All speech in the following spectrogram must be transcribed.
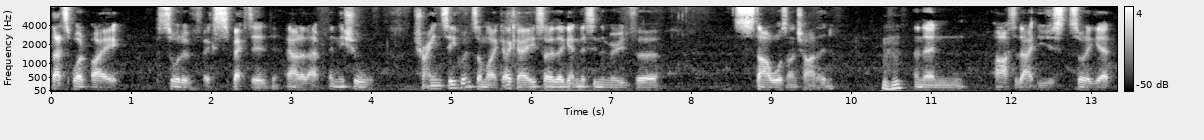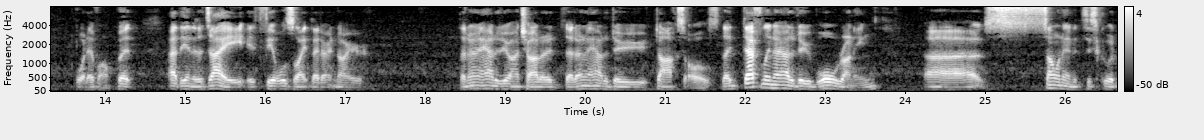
that's what I sort of expected out of that initial train sequence. I'm like, okay, so they're getting us in the mood for Star Wars Uncharted, mm-hmm. and then after that, you just sort of get whatever. But at the end of the day, it feels like they don't know. They don't know how to do Uncharted. They don't know how to do Dark Souls. They definitely know how to do wall running. Uh, someone in the Discord,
